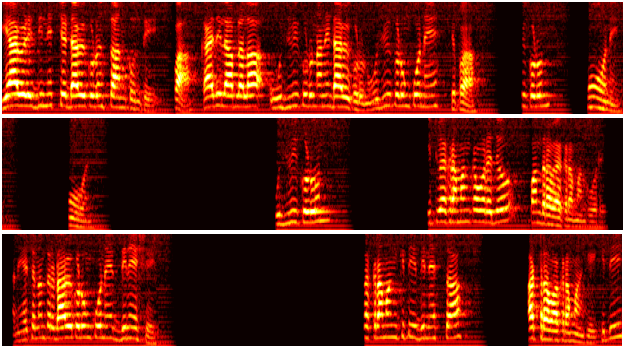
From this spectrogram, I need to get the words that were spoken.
यावेळी दिनेशचे डावीकडून स्थान कोणते? पहा काय दिलं आपल्याला? उजवीकडून आणि डावीकडून. उजवीकडून कोण आहे? हे पहा. उजवीकडून मोहन आहे. मोहन. उजवीकडून कितव्या क्रमांकावर येतो पंधराव्या क्रमांकावर आहे. आणि याच्यानंतर डावीकडून कोण आहे? दिनेश आहे. क्रमांक किती? दिनेशचा अठरावा क्रमांक आहे. किती?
